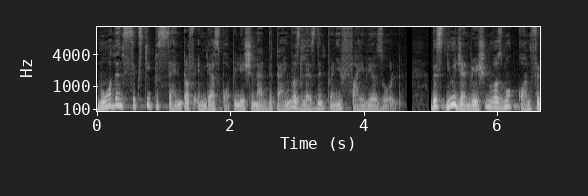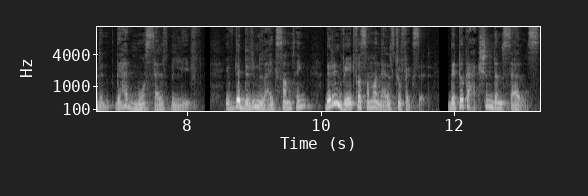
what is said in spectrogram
More than 60% of India's population at the time was less than 25 years old. This new generation was more confident, they had more self belief. If they didn't like something, they didn't wait for someone else to fix it. They took action themselves.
